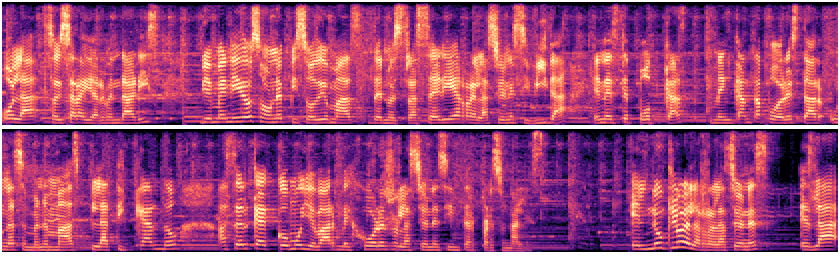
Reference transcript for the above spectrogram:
Hola, soy Sara Armendariz. Bienvenidos a un episodio más de nuestra serie Relaciones y Vida. En este podcast me encanta poder estar una semana más platicando acerca de cómo llevar mejores relaciones interpersonales. El núcleo de las relaciones es la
